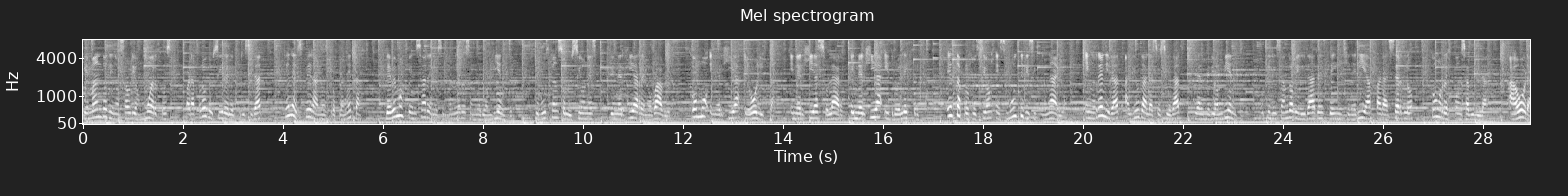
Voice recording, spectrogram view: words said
quemando dinosaurios muertos para producir electricidad, ¿qué le espera a nuestro planeta? Debemos pensar en los ingenieros en medio ambiente que buscan soluciones de energía renovable como energía eólica, energía solar, energía hidroeléctrica. Esta profesión es multidisciplinaria en realidad ayuda a la sociedad y al medio ambiente, utilizando habilidades de ingeniería para hacerlo con responsabilidad. Ahora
